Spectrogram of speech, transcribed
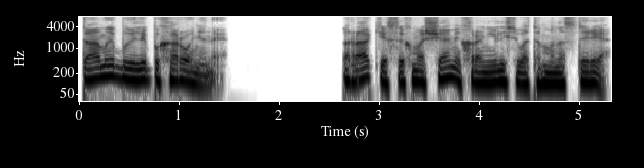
Там и были похоронены. Раки с их мощами хранились в этом монастыре.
